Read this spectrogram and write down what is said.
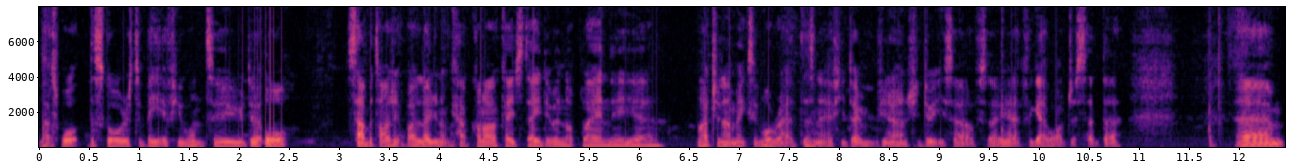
that's what the score is to beat if you want to do it. Or sabotage it by loading up Capcom Arcade Stadium and not playing the. Uh, well, actually, that makes it more rare, doesn't it? If you don't, if you don't actually do it yourself. So yeah, forget what I've just said there. Um,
